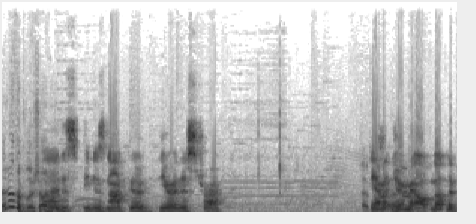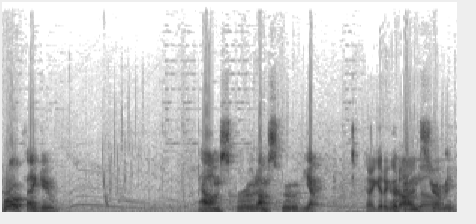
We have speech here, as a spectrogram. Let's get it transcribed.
that another blue shell? in Uh, here? the speed is not good here in this track. That Damn it, Jeremy. Oh, nothing broke. Thank you. Now I'm screwed. I'm screwed. Yep. Can I get a Here good comes item? Jeremy.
